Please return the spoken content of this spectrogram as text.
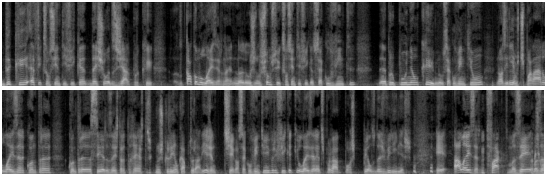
de que a ficção científica deixou a desejar, porque tal como o laser, não é? os, filmes de ficção científica do século XX propunham que no século XXI nós iríamos disparar o laser contra, contra seres extraterrestres que nos queriam capturar. E a gente chega ao século XXI e verifica que o laser é disparado para os pelos das virilhas. É, há laser, de facto, mas é. Mas Mas, a-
